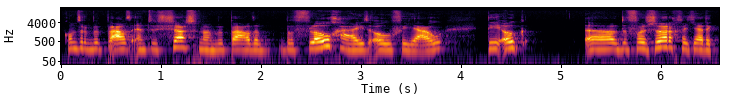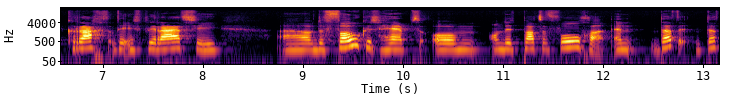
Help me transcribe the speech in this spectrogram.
komt er een bepaald enthousiasme, een bepaalde bevlogenheid over jou, die ook uh, ervoor zorgt dat jij de kracht, de inspiratie, uh, de focus hebt om, om dit pad te volgen. En dat, dat,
